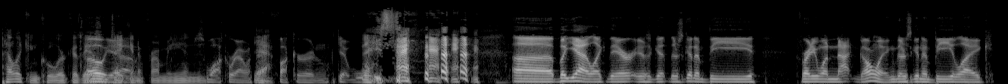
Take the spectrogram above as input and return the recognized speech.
Pelican cooler because he Oh, hasn't yeah. taken it from me, and Just walk around with Yeah. that fucker and get wasted. uh, but yeah, like there is there's going to be for anyone not going, there's going to be like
